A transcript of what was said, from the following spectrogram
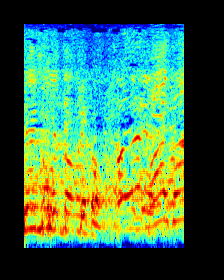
Madam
